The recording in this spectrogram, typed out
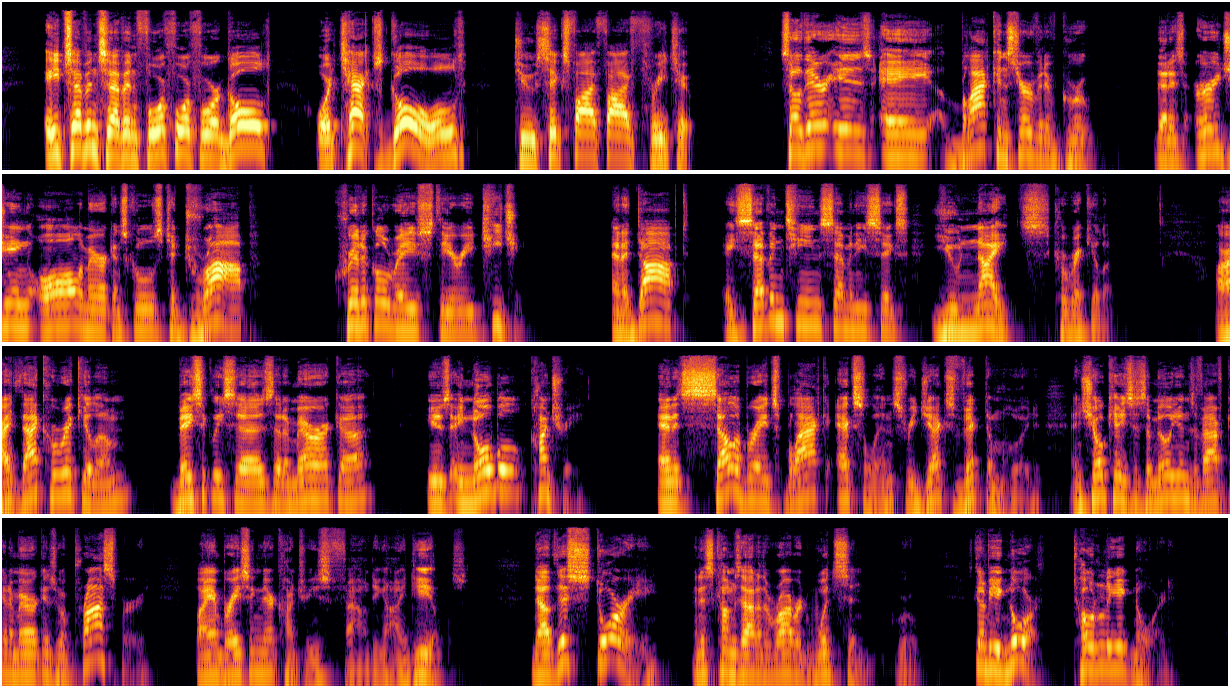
877 444 GOLD, or text GOLD to 65532. So there is a black conservative group that is urging all American schools to drop critical race theory teaching and adopt a 1776 Unites curriculum. All right, that curriculum basically says that America is a noble country and it celebrates black excellence, rejects victimhood, and showcases the millions of African Americans who have prospered by embracing their country's founding ideals. Now, this story, and this comes out of the Robert Woodson group, is going to be ignored, totally ignored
